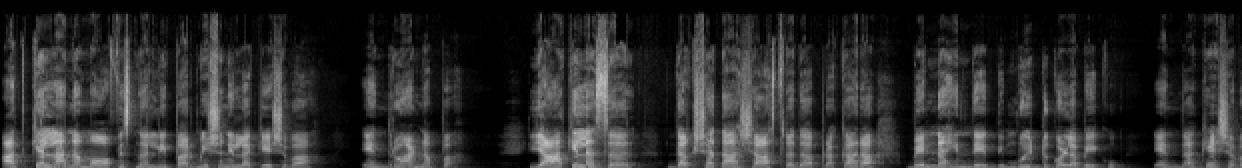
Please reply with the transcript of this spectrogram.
ಅದಕ್ಕೆಲ್ಲ ನಮ್ಮ ಆಫೀಸ್ನಲ್ಲಿ ಪರ್ಮಿಷನ್ ಇಲ್ಲ ಕೇಶವ ಎಂದರು ಅಣ್ಣಪ್ಪ. ಯಾಕಿಲ್ಲ ಸರ್? ದಕ್ಷತಾ ಶಾಸ್ತ್ರದ ಪ್ರಕಾರ ಬೆನ್ನ ಹಿಂದೆ ದಿಂಬು ಇಟ್ಟುಕೊಳ್ಳಬೇಕು ಎಂದ ಕೇಶವ.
